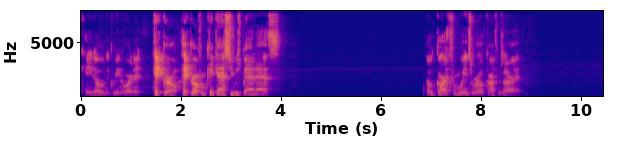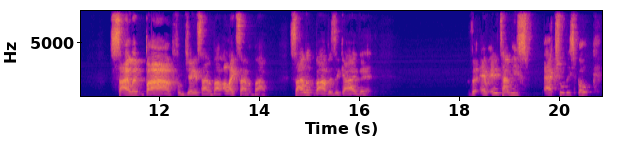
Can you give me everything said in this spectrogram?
Kato and the Green Hornet. Hit Girl. Hit Girl from Kick Ass. She was badass. Oh, Garth from Wayne's World. Garth was alright. Silent Bob from Jay and Silent Bob. I like Silent Bob. Silent Bob is a guy that the anytime he actually spoke,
